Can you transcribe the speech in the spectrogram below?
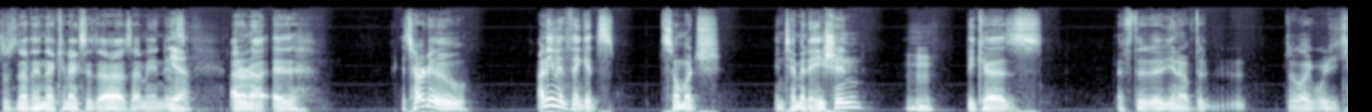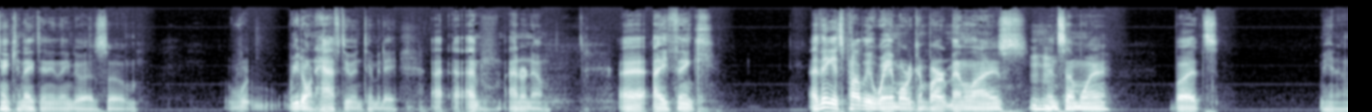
there's nothing that connects it to us. I mean, Yeah. I don't know. Eh, It's hard to. I don't even think it's so much intimidation Mhm. because if the you know if they're, they're like, well, you can't connect anything to us, so we don't have to intimidate. I, I, I don't know. I, I think. I think it's probably way more compartmentalized Mhm. in some way, but you know,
